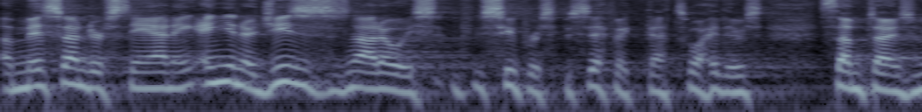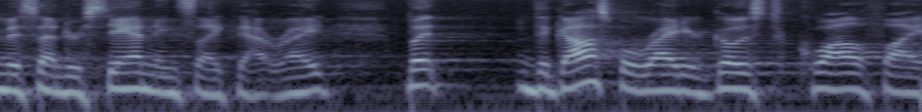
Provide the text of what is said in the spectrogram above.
a misunderstanding. And, you know, Jesus is not always super specific. That's why there's sometimes misunderstandings like that, right? But the gospel writer goes to qualify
